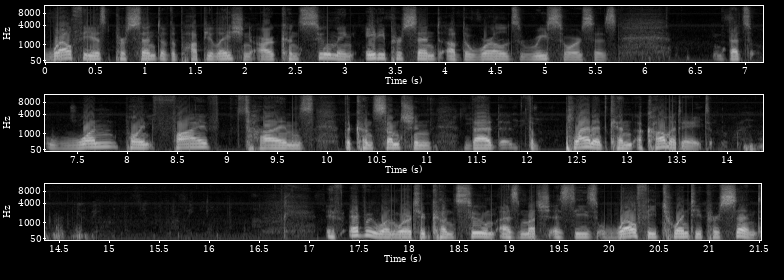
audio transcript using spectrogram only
wealthiest percent of the population are consuming 80% of the world's resources. That's 1.5 times the consumption that the planet can accommodate if everyone were to consume as much as these wealthy 20%,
